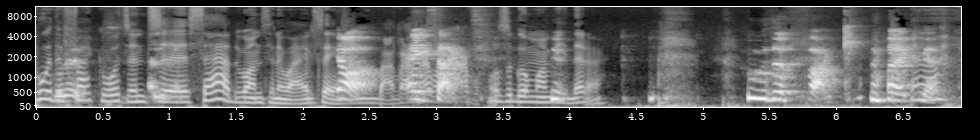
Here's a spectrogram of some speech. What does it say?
Who the fuck wasn't uh, sad once in a while säger Ja, man. Bara, exakt. Och så går man vidare. Who the fuck? Verkligen.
